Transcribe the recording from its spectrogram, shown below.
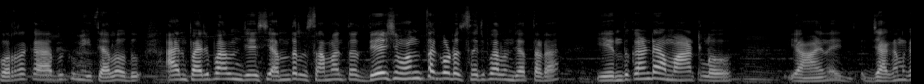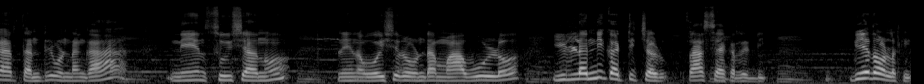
కుర్రకారుకు మీకు తెలియదు ఆయన పరిపాలన చేసి అందరికి సమాంతర దేశం అంతా కూడా పరిపాలన చేస్తాడా? ఎందుకంటే ఆ మాటలు ఆయన జగన్ గారి తండ్రి ఉండగా నేను చూశాను నేను వయసులో ఉండ మా ఊళ్ళో ఇళ్ళన్నీ కట్టించాడు రాజశేఖర రెడ్డి. బీదోళ్ళకి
